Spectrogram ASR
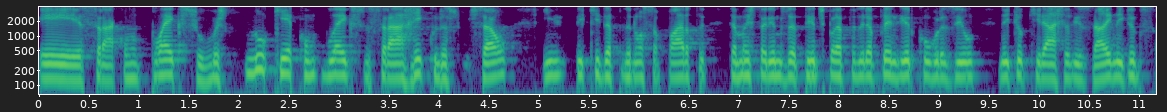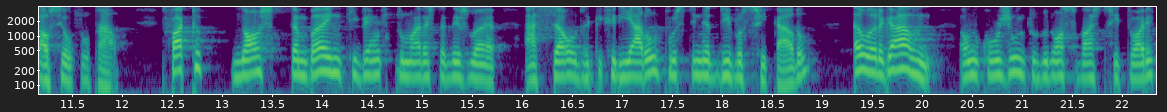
é, será complexo, mas no que é complexo será rico na solução e aqui da, da, nossa parte também estaremos atentos para poder aprender com o Brasil naquilo que irá realizar e naquilo que será o seu resultado. De facto, nós também tivemos que tomar esta desde a ação de criar um procedimento diversificado, alargado a um conjunto do nosso vasto território,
